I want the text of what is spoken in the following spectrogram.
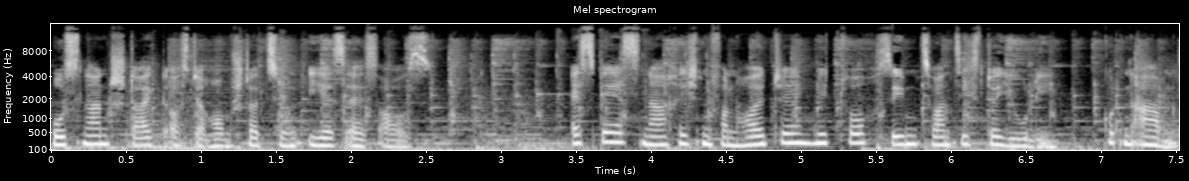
Russland steigt aus der Raumstation ISS aus. SBS Nachrichten von heute, Mittwoch, 27. Juli. Guten Abend.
